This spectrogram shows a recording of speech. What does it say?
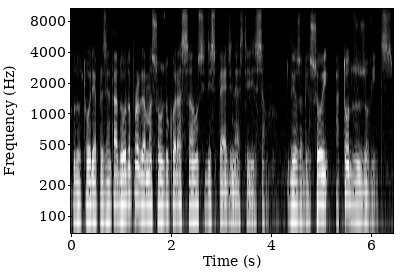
produtor e apresentador do programa Sons do Coração, se despede nesta edição. Deus abençoe a todos os ouvintes.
